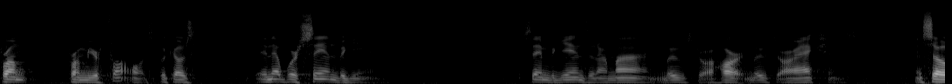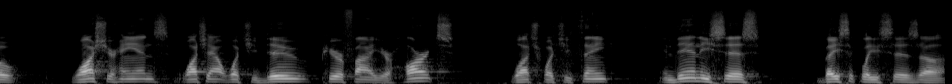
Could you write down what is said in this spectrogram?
from from your thoughts because in that where sin begins. Sin begins in our mind, moves to our heart, moves to our actions. And so, wash your hands, watch out what you do, purify your hearts, watch what you think. And then he says, basically, he says, uh,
